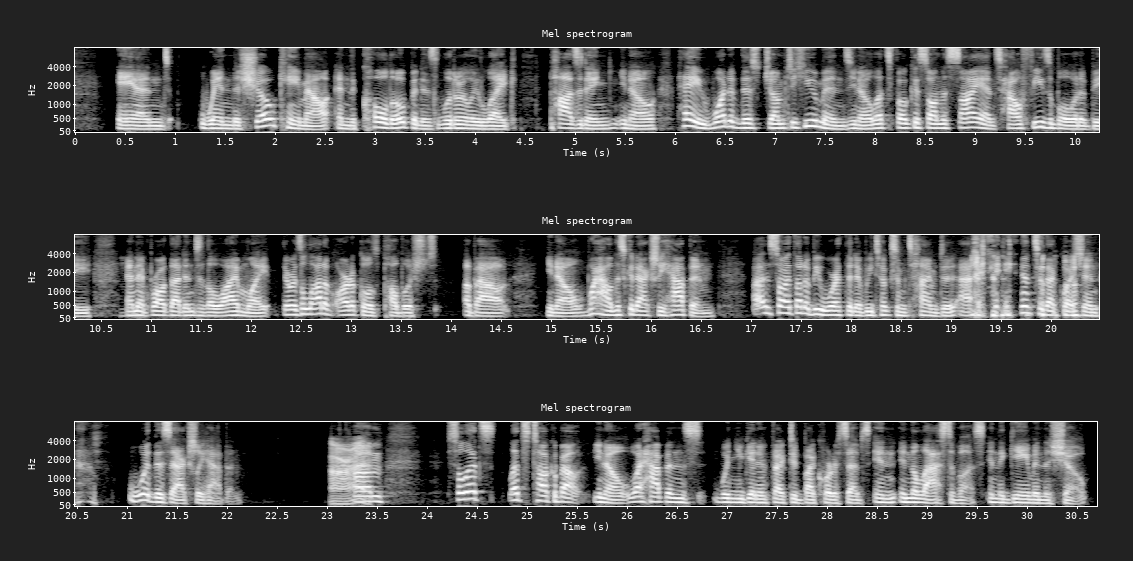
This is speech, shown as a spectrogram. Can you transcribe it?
And when the show came out, and the cold open is literally like positing, you know, hey, what if this jumped to humans? You know, let's focus on the science. How feasible would it be? And it brought that into the limelight. There was a lot of articles published about, you know, wow, this could actually happen. Uh, so I thought it'd be worth it if we took some time to a- answer that question. Would this actually happen? all right. Um, so let's let's talk about you know what happens when you get infected by cordyceps in in The Last of Us in the game in the show.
